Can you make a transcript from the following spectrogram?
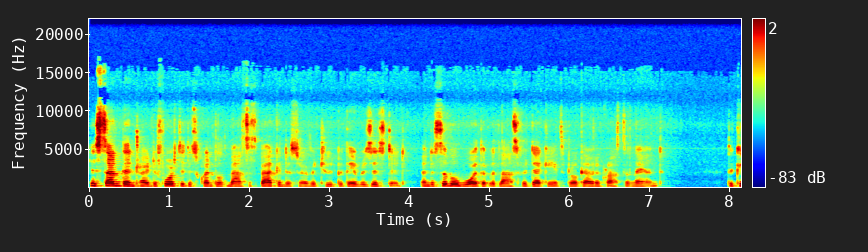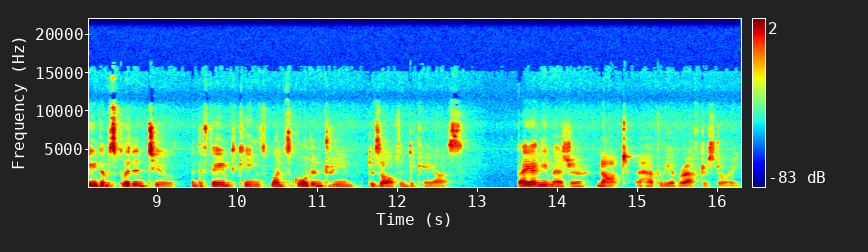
His son then tried to force the disgruntled masses back into servitude, but they resisted, and a civil war that would last for decades broke out across the land. The kingdom split in two, and the famed king's once golden dream dissolved into chaos. By any measure, not a happily ever after story.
